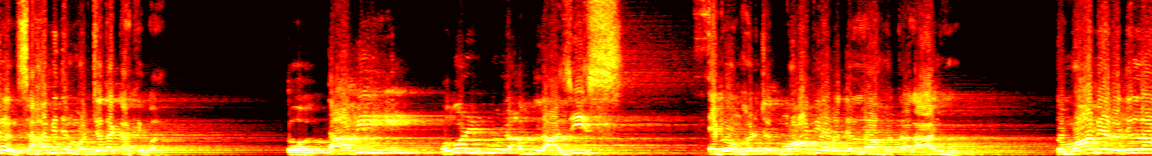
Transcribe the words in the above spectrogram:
শোনেন, সাহাবিদের মর্যাদা কাকে বলে? তো তাবি ওমর ইবনুল আব্দুল আজিজ এবং হরজত মহাবিয়া রদুল্লাহ তাল আনহু। তো মহাবিয়া রদুল্লাহ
